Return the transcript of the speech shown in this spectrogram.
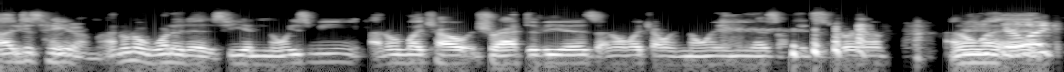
I, see. just hate Okay. him. I don't know what it is. He annoys me. I don't like how attractive he is. I don't like how annoying he is on Instagram. I don't like. You're like,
